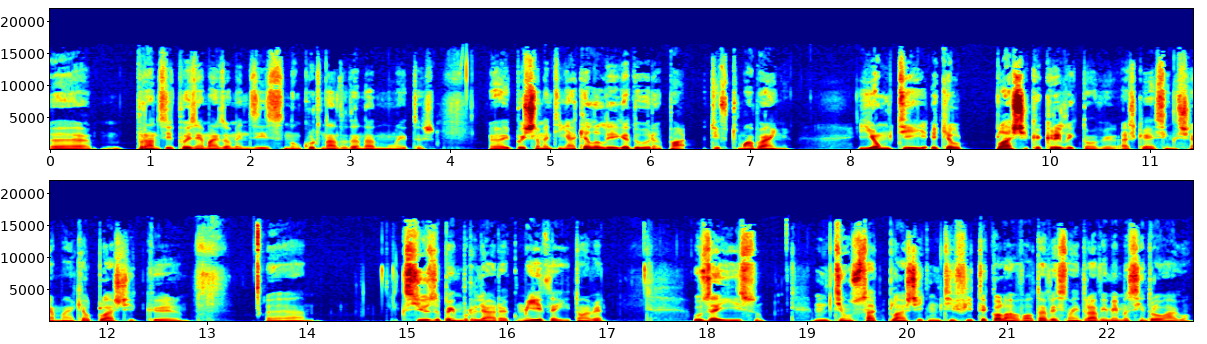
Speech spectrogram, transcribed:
Uh, pronto, e depois é mais ou menos isso. Não curto nada de andar de moletas. Uh, e depois também tinha aquela ligadura, pá, tive de tomar banho. E eu meti aquele plástico acrílico, estão a ver? Acho que é assim que se chama. Aquele plástico que, uh, que se usa para embrulhar a comida e estão a ver? Usei isso, meti um saco de plástico, meti fita cola à volta a ver se não entrava e mesmo assim entrou água.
